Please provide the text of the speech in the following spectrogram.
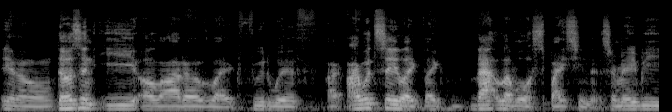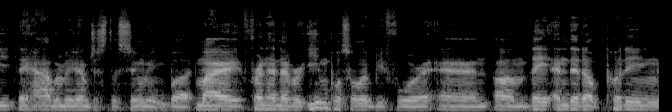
you know, doesn't eat a lot of like food with I, I would say like like that level of spiciness, or maybe they have, or maybe I'm just assuming. But my friend had never eaten pozole before, and um, they ended up putting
